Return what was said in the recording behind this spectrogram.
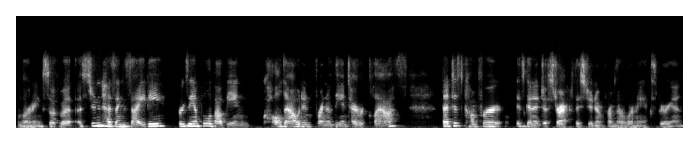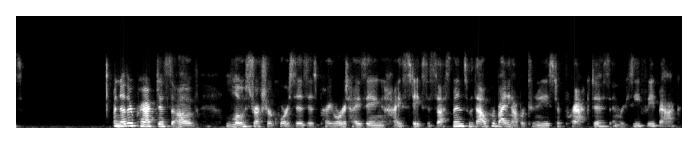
from learning. So if a, a student has anxiety, for example, about being called out in front of the entire class, that discomfort is going to distract the student from their learning experience. Another practice of low structure courses is prioritizing high stakes assessments without providing opportunities to practice and receive feedback.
